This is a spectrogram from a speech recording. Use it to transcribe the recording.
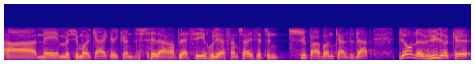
Euh, mais M. Molker est quelqu'un de difficile à remplacer. Julia Sanchez est une super bonne candidate. Puis là, on a vu là, que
